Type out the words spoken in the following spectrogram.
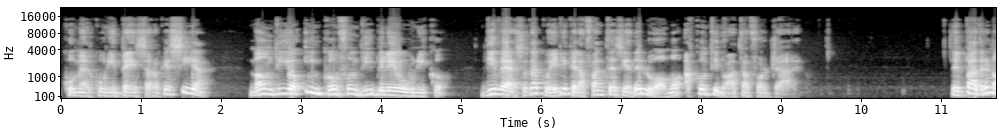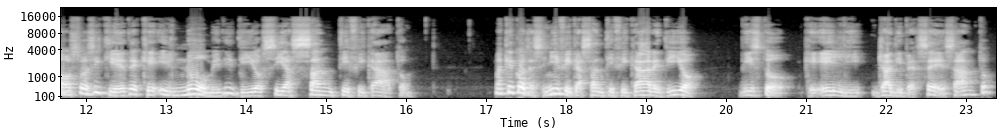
come alcuni pensano che sia, ma un Dio inconfondibile e unico, diverso da quelli che la fantasia dell'uomo ha continuato a forgiare. Nel Padre nostro si chiede che il nome di Dio sia santificato. Ma che cosa significa santificare Dio, visto che egli già di per sé è santo?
